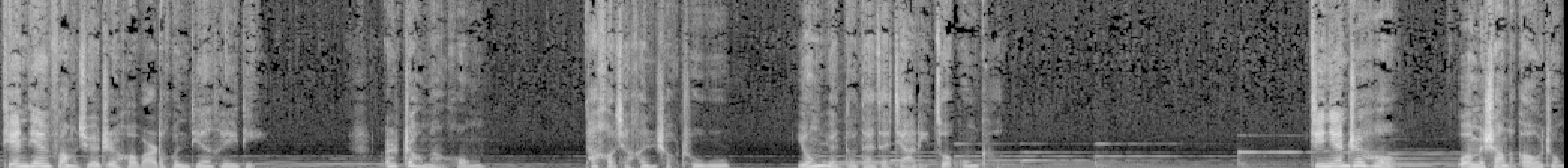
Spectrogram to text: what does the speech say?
天天放学之后玩的昏天黑地，而赵满红，她好像很少出屋。永远都待在家里做功课。几年之后，我们上了高中。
